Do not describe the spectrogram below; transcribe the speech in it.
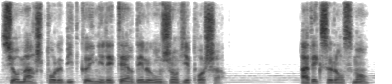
sur marge pour le Bitcoin et l'Ether dès le 11 janvier prochain. Avec ce lancement,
